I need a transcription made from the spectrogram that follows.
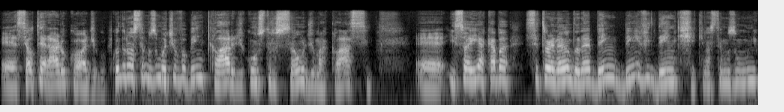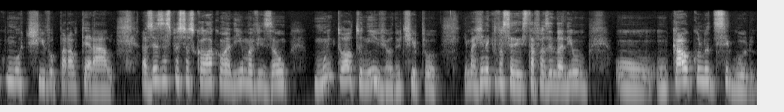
é, se alterar o código. Quando nós temos um motivo bem claro de construção de uma classe, é, isso aí acaba se tornando né, bem, bem evidente que nós temos um único motivo para alterá-lo. Às vezes as pessoas colocam ali uma visão muito alto nível, do tipo, imagina que você está fazendo ali um, um, um cálculo de seguro,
